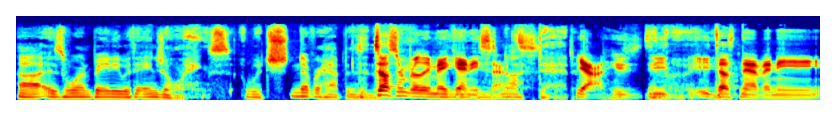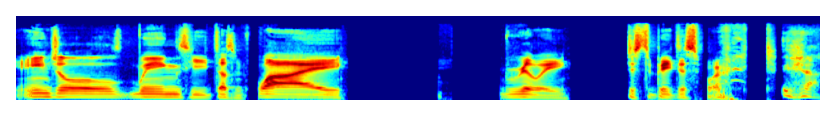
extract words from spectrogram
uh, is Warren Beatty with angel wings, which never happens. It doesn't really make any He's sense. Not dead. Yeah, he's he, he yeah. doesn't have any angel wings. He doesn't fly. Really, just a big disappointment. Yeah.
